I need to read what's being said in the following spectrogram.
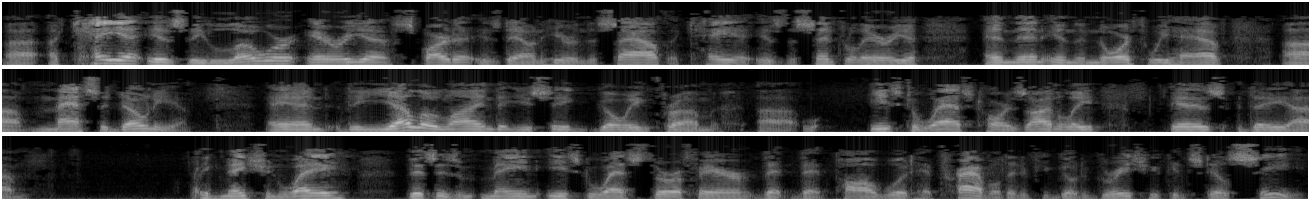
Uh, Achaia is the lower area. Sparta is down here in the south. Achaia is the central area and then in the north we have uh, Macedonia. And the yellow line that you see going from uh, east to west horizontally is the um, Egnatian Way. This is main east-west thoroughfare that, that Paul would have traveled. And if you go to Greece, you can still see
